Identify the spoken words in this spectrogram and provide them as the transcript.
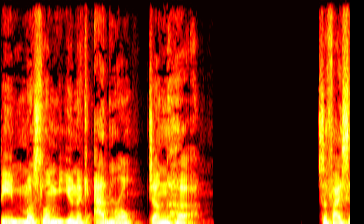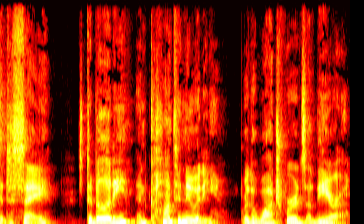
the Muslim eunuch admiral Zheng He. Suffice it to say, stability and continuity were the watchwords of the era.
